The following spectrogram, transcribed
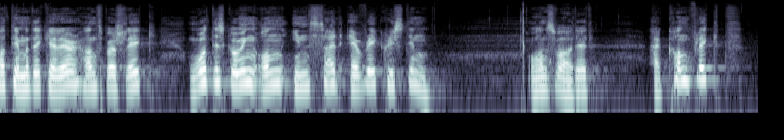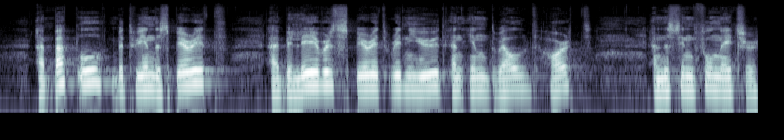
Og Timothy Keller han spør slik What is going on inside every Christian? Og han svarer A conflict, a battle between the spirit, a believer's spirit renewed and indwelled heart, and the sinful nature.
